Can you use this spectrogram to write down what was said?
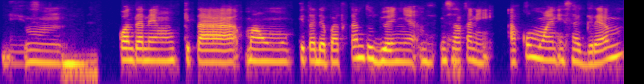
Iya. Hmm, konten yang kita mau kita dapatkan tujuannya, mis- misalkan nih, aku main Instagram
